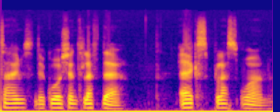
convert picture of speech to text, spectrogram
times the quotient left there, x plus 1.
